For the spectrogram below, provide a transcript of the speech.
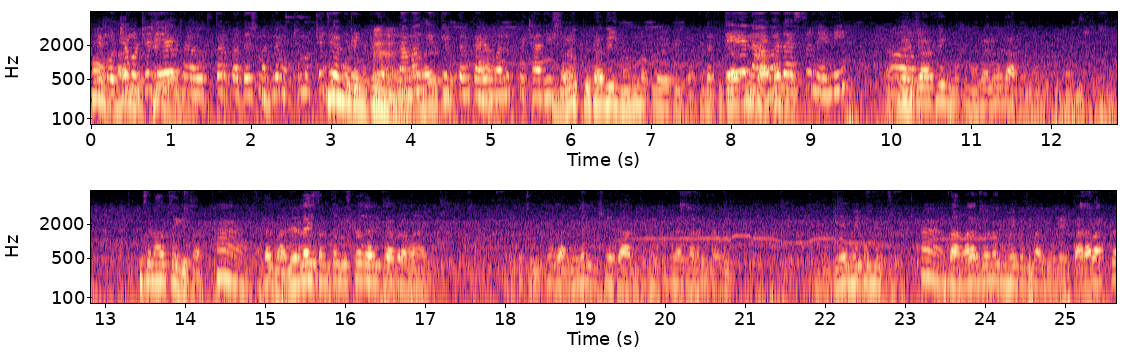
हो, हे. हो. मोठे मोठे जे उत्तर प्रदेश मधले मोठे मोठे जे नामांकित कीर्तनकार मलुक पीठाधीश्वर. मलुक पीठाधीश म्हणून आपलं ते पीठाधीश. नाभादासचं नेहमी आपल्या ह्याच्यावरती मो- मोबाईलवर दाखवलं. त्यांचं नाव ते घेतात. हा. आता ग्वाल्हेरलाही संत पुष्कळ झाली त्याप्रमाणे. संत ग्वाल्हेरलाही पुष्कळ आता आमच्या मेहपतीला झालं झाली हे मेहपतीच हा. आता आम्हाला दोनच मेहपती माहिती होते. एक ताराबादकर.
